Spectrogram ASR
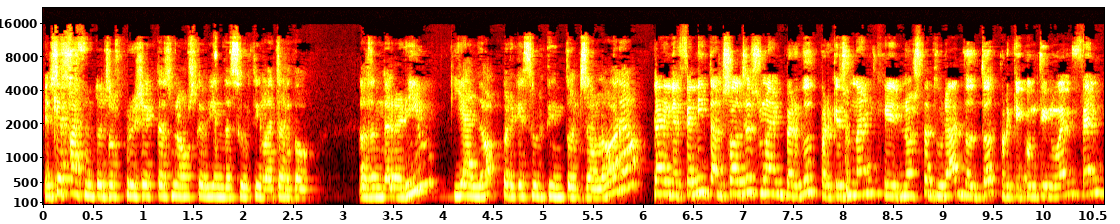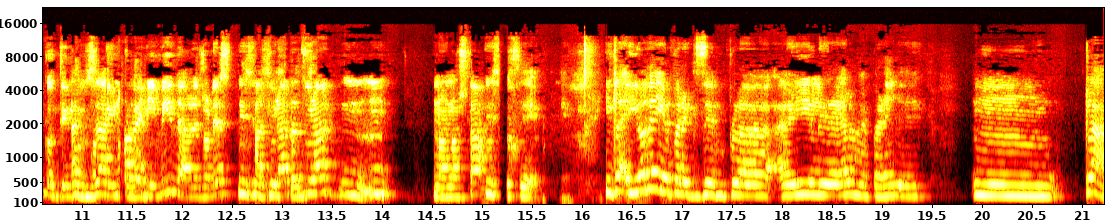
És- què passa amb tots els projectes nous que havien de sortir a la tardor? Els endarrerim? Hi ha lloc perquè surtin tots alhora? Clar, i de fet ni tan sols és un any perdut, perquè és un any que no està aturat del tot, perquè continuem fent, continu Exacte. continua havent-hi vida. Aleshores, Sí, sí, sí, aturat, sí. aturat, mm, mm, no, no està. Sí, sí, sí. I clar, jo deia, per exemple, ahir li deia a la meva parella, dic, mm, clar,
